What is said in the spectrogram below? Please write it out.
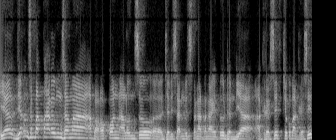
Ya, dia kan sempat tarung sama apa Ocon, Alonso uh, jadi sandwich tengah-tengah itu dan dia agresif, cukup agresif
